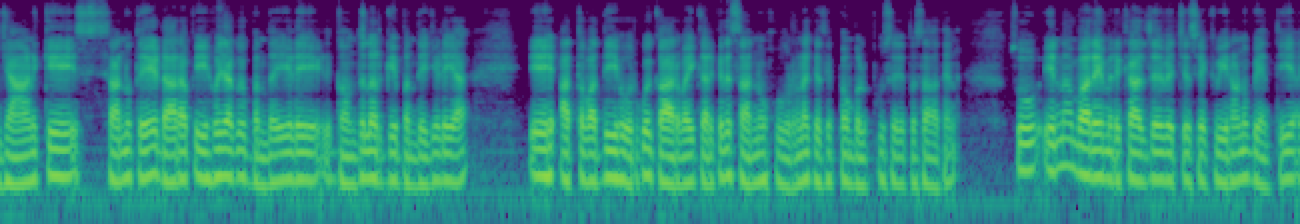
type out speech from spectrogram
ਜਾਣ ਕੇ ਸਾਨੂੰ ਤੇ ਇਹ ਡਰ ਆ ਵੀ ਇਹੋ ਜਿਹਾ ਕੋਈ ਬੰਦੇ ਜਿਹੜੇ ਗੌਂਦਲ ਵਰਗੇ ਬੰਦੇ ਜਿਹੜੇ ਆ, ਇਹ ਅੱਤਵਾਦੀ ਹੋਰ ਕੋਈ ਕਾਰਵਾਈ ਕਰਕੇ ਤੇ ਸਾਨੂੰ ਹੋਰ ਨਾ ਕਿਸੇ ਭੰਬਲ ਭੂਸੇ ਫਸਾ ਦੇਣ। ਸੋ ਇਹਨਾਂ ਬਾਰੇ ਮੇਰੇ ਖਿਆਲ ਦੇ ਵਿੱਚ ਸਿੱਖ ਵੀਰਾਂ ਨੂੰ ਬੇਨਤੀ ਆ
